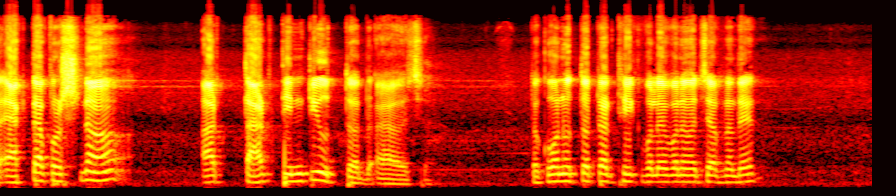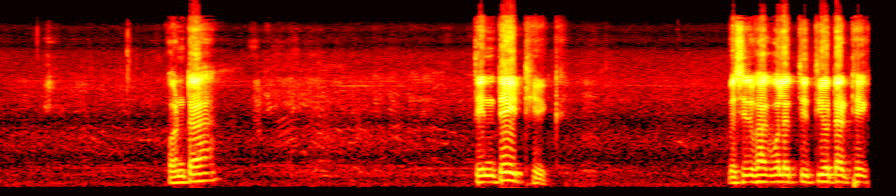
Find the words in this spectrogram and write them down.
তো একটা প্রশ্ন আর তার তিনটি উত্তর দেওয়া হয়েছে। তো কোন উত্তরটা ঠিক বলে মনে হচ্ছে আপনাদের? কোনটা? তিনটেই ঠিক। বেশিরভাগ বলে তৃতীয়টা ঠিক,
